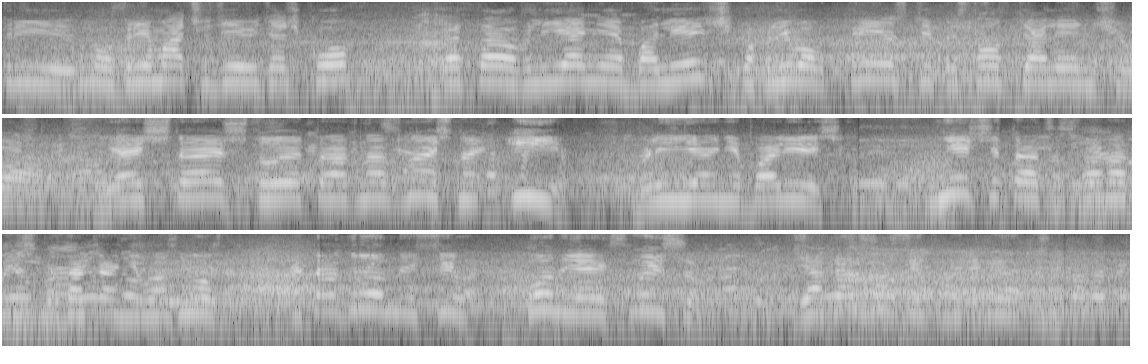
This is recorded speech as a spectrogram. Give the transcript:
три, ну, три матча 9 очков. Это влияние болельщиков, либо тренерские пристановки Оленичева. Я считаю, что это однозначно и влияние болельщиков. Не считаться с фанатами Спартака невозможно. Это огромная сила. Вон я их слышу. Я горжусь этими ребятами.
